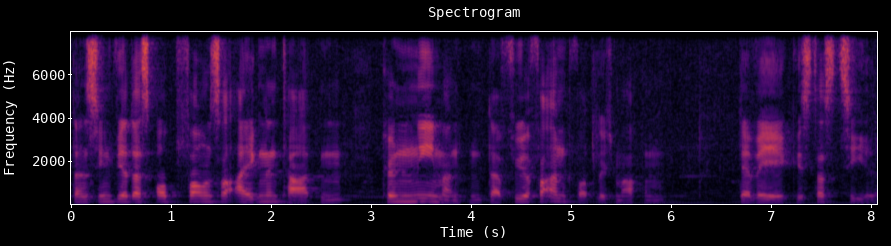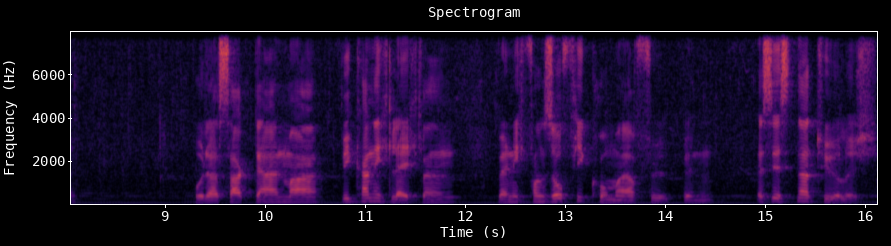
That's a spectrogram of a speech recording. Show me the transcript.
dann sind wir das Opfer unserer eigenen Taten, können niemanden dafür verantwortlich machen. Der Weg ist das Ziel. Buddha sagte einmal, wie kann ich lächeln, wenn ich von so viel Kummer erfüllt bin? Es ist natürlich.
